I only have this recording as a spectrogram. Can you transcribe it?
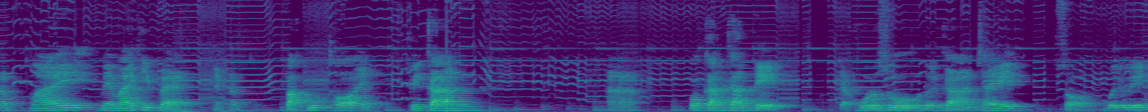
ครับไม้แม่ไม้ที่8นะครับ ปักลูกทอย เป็นการป้องกันการเตะจากคู่ต่อสู้ โดยการใช้ศอกบริเวณ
